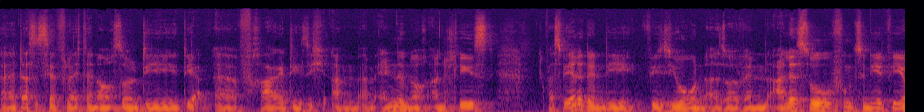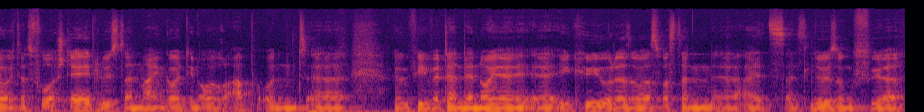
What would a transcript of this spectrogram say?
äh, das ist ja vielleicht dann auch so die, die äh, Frage, die sich am, am Ende noch anschließt was wäre denn die Vision? Also wenn alles so funktioniert, wie ihr euch das vorstellt, löst dann mein Gold den Euro ab und äh, irgendwie wird dann der neue äh, EQ oder sowas, was dann äh, als, als Lösung für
